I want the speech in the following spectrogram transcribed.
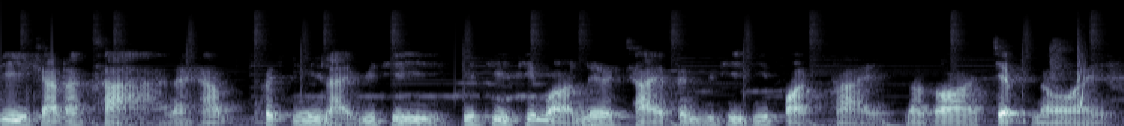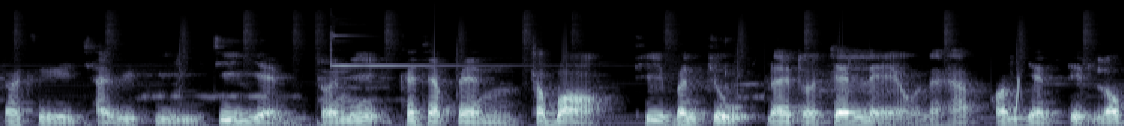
วิธีการรักษานะครับก็จะมีหลายวิธี วิธีที่หมอเลือกใช้เป็นวิธีที่ปลอดภัย แล้วก็เจ็บน้อยก็คือใช้วิธีจี้เย็น ตัวนี้ก็จะเป็นกระบอกที่บรรจุไนโตรเจนเหลวนะครับความเย็นติดลบ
